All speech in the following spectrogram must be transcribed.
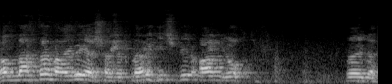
Allah'tan ayrı yaşadıkları hiçbir an yoktur. Böyledir.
